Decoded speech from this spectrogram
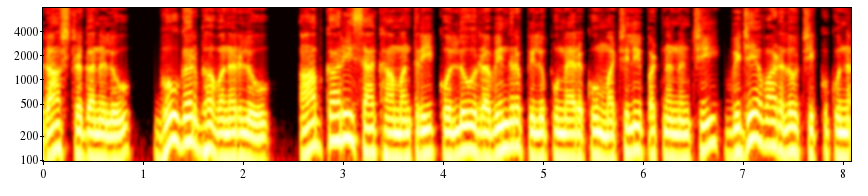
రాష్ట్రగనులు భూగర్భ వనరులు ఆబ్కారీ శాఖ మంత్రి కొల్లు రవీంద్ర పిలుపు మేరకు మచిలీపట్నం నుంచి విజయవాడలో చిక్కుకున్న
